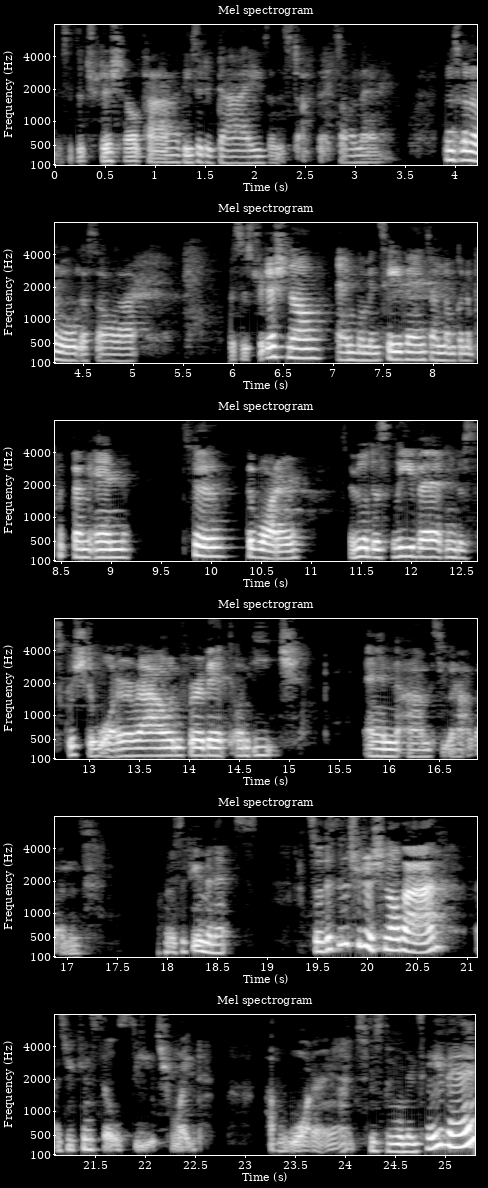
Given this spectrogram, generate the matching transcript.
this is the traditional pad. These are the dyes and stuff that's on there. I'm just to roll this all up. This is traditional and women's havens, and I'm to put them in to the water. Maybe we'll just leave it and just squish the water around for a bit on each and um, see what happens. There's a few minutes. So this is a traditional pad. As you can still see, it's white. Have water in it. This is the women's haven.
